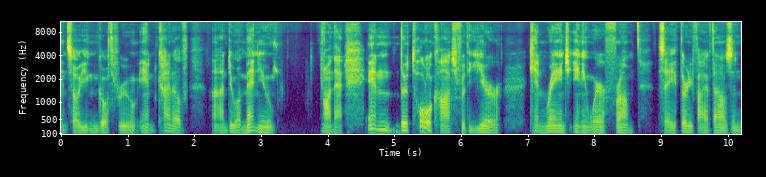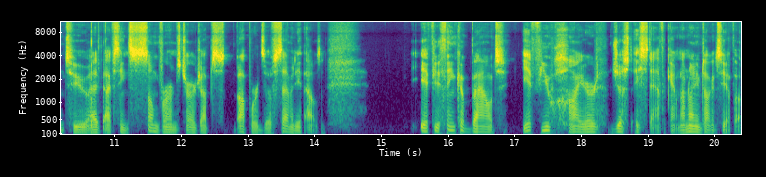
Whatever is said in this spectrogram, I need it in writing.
And so you can go through and kind of uh, do a menu on that, and the total cost for the year can range anywhere from say 35,000 to I've, I've seen some firms charge up upwards of 70,000 if you think about if you hired just a staff accountant, I'm not even talking CFO,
